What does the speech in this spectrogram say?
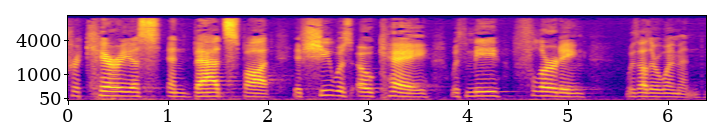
precarious and bad spot if she was okay with me flirting with other women.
